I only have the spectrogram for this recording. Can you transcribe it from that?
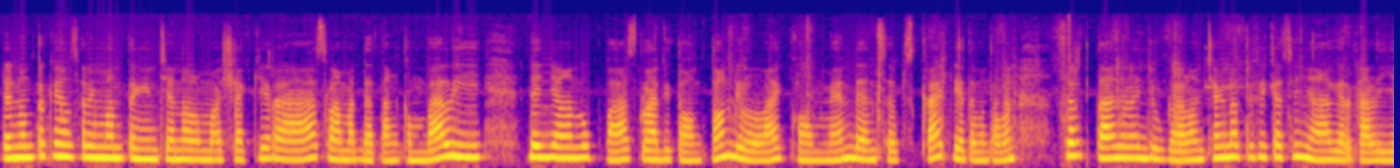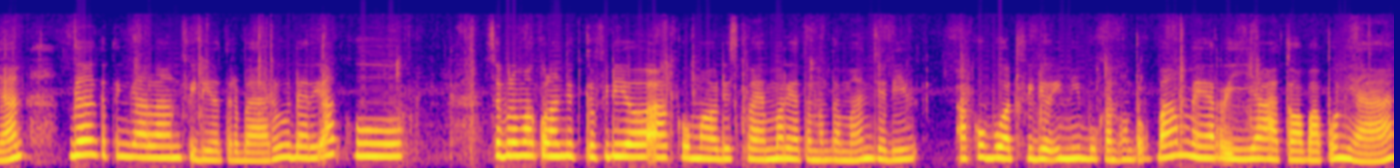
Dan untuk yang sering mantengin channel Masyakira, selamat datang kembali. Dan jangan lupa setelah ditonton, di like, komen, dan subscribe ya teman-teman. Serta nyalain juga lonceng notifikasinya agar kalian gak ketinggalan video terbaru dari aku. Sebelum aku lanjut ke video aku mau disclaimer ya teman-teman. Jadi aku buat video ini bukan untuk pamer ya atau apa pun ya.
